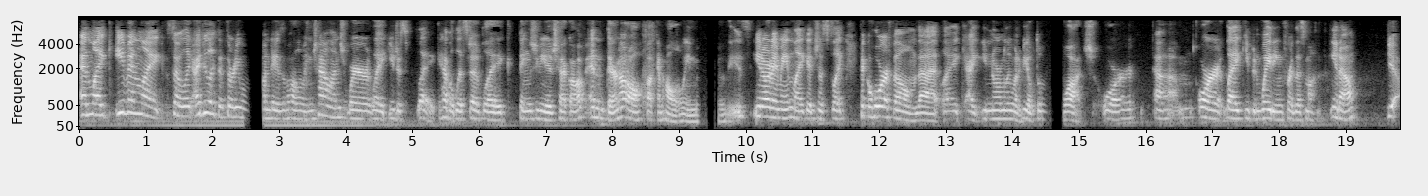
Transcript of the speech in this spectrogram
And like even like so like I do like the 31 days of Halloween challenge where like you just like have a list of like things you need to check off and they're not all fucking Halloween movies. You know what I mean? Like it's just like pick a horror film that like I, you normally wouldn't be able to watch or um or like you've been waiting for this month, you know? Yeah.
